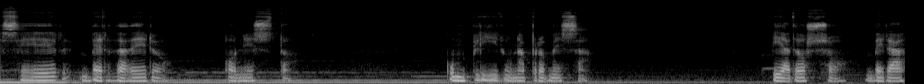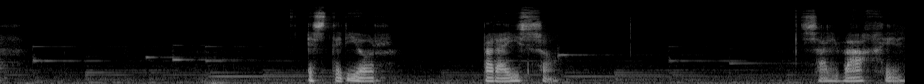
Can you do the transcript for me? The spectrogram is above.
Ser verdadero, honesto. Cumplir una promesa piadoso, veraz, exterior, paraíso, salvaje,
